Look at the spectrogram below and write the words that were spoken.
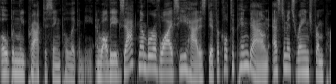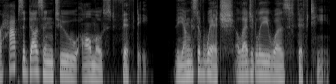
openly practicing polygamy, and while the exact number of wives he had is difficult to pin down, estimates range from perhaps a dozen to almost 50. the youngest of which allegedly was 15.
